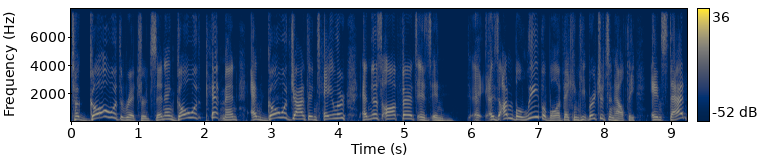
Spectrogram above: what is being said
to go with Richardson and go with Pittman and go with Jonathan Taylor. And this offense is in is unbelievable if they can keep Richardson healthy. Instead,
